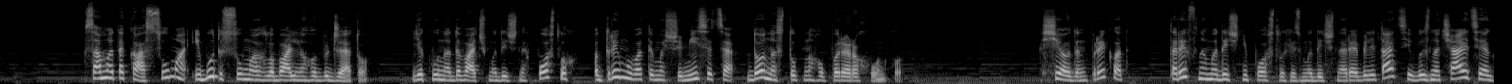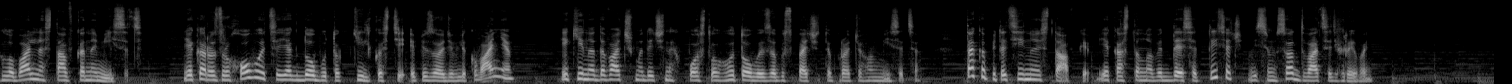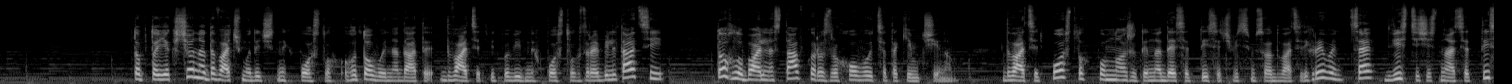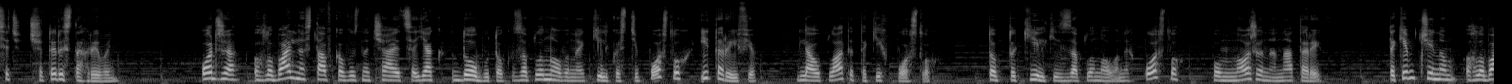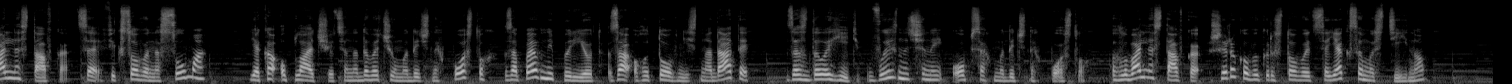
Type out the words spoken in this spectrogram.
Саме така сума і буде сумою глобального бюджету, яку надавач медичних послуг отримуватиме щомісяця до наступного перерахунку. Ще один приклад: тариф на медичні послуги з медичної реабілітації визначається як глобальна ставка на місяць, яка розраховується як добуток кількості епізодів лікування, які надавач медичних послуг готовий забезпечити протягом місяця, та капітаційної ставки, яка становить 10 тисяч 820 гривень. Тобто, якщо надавач медичних послуг готовий надати 20 відповідних послуг з реабілітації, то глобальна ставка розраховується таким чином: 20 послуг помножити на 10 тисяч 820 гривень це 216 тисяч 400 гривень. Отже, глобальна ставка визначається як добуток запланованої кількості послуг і тарифів для оплати таких послуг, тобто кількість запланованих послуг помножена на тариф. Таким чином, глобальна ставка це фіксована сума, яка оплачується надавачу медичних послуг за певний період за готовність надати заздалегідь визначений обсяг медичних послуг. Глобальна ставка широко використовується як самостійно,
